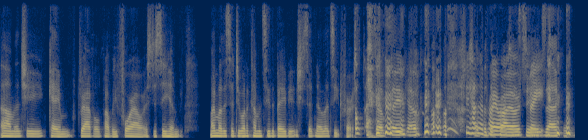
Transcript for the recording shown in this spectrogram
um, and she came traveled probably four hours to see him. My mother said, "Do you want to come and see the baby?" And she said, "No, let's eat first. Oh. So there you go. she had her priorities priority, straight. exactly.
